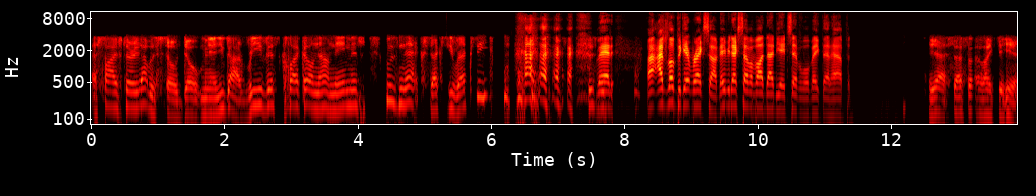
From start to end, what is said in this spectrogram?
at 5:30. That was so dope, man. You got Revis, Klecko, now Namath. Who's next? Sexy Rexy? man, I'd love to get Rex on. Maybe next time I'm on 98.7, we'll make that happen. Yes, that's what I like to hear.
